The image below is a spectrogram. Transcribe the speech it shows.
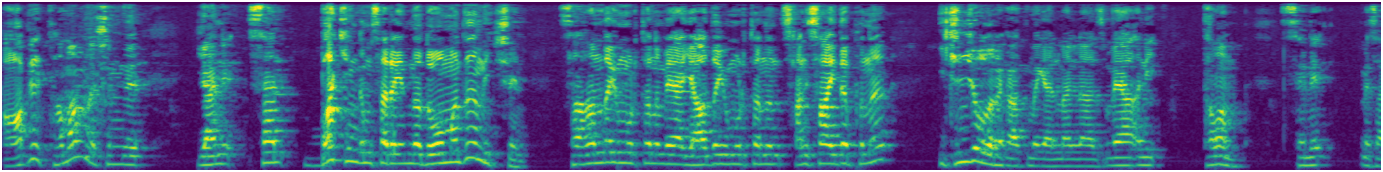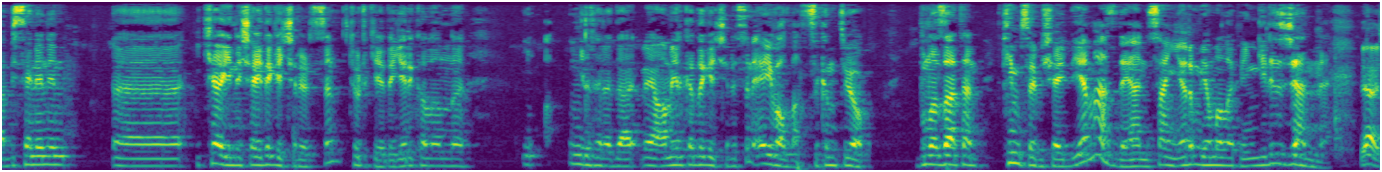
Abi tamam da şimdi yani sen Buckingham Sarayı'nda doğmadığın için sahanda yumurtanın veya yağda yumurtanın hani side up'ını ikinci olarak aklına gelmen lazım. Veya hani tamam sene mesela bir senenin eee, iki ayını şeyde geçirirsin Türkiye'de geri kalanını İngiltere'de veya Amerika'da geçirirsin eyvallah sıkıntı yok. Buna zaten kimse bir şey diyemez de yani sen yarım yamalak İngilizcenle Ya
